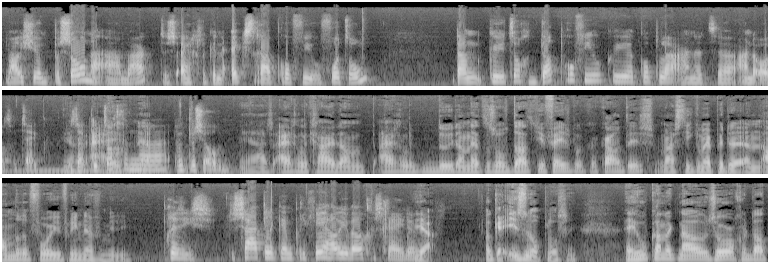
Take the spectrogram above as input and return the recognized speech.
Maar als je een persona aanmaakt, dus eigenlijk een extra profiel voor Tom, dan kun je toch dat profiel kun je koppelen aan, het, eh, aan de autotag. dus dan heb je toch een, ja. eh, een persoon. Ja, dus eigenlijk, ga je dan, eigenlijk doe je dan net alsof dat je Facebook-account is. Maar stiekem heb je er een andere voor je vrienden en familie. Precies. Dus zakelijk en privé hou je wel gescheiden. Ja, oké, is een oplossing. Hey, hoe kan ik nou zorgen dat,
